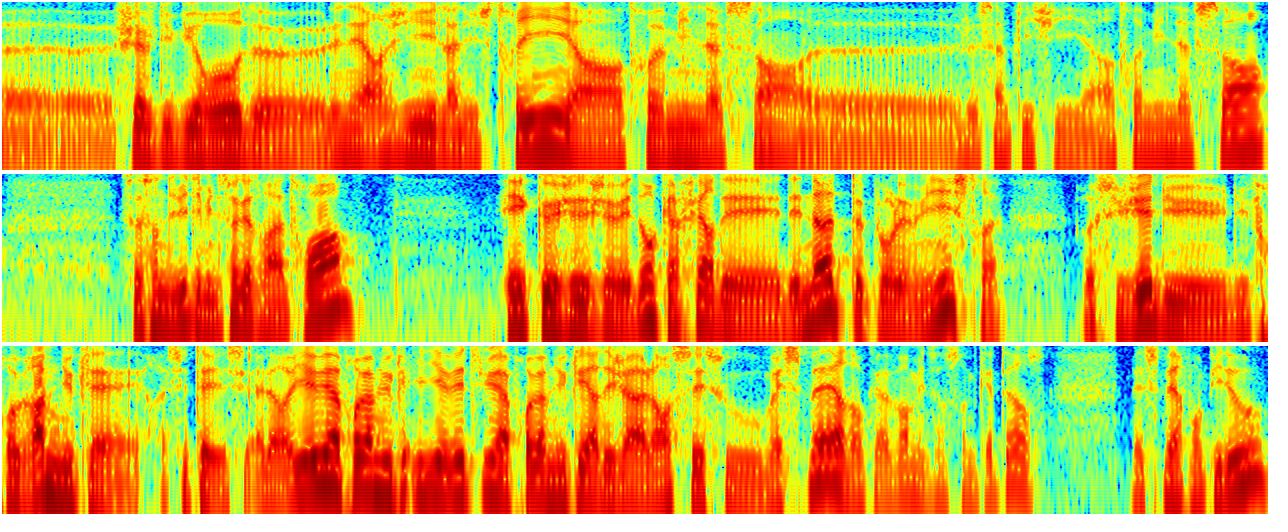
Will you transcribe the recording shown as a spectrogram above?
euh, chef du bureau de l'énergie et de l'industrie entre 1900, je simplifie, hein, entre 1978 et 1983, et que j'avais donc à faire des notes pour le ministre au sujet du, programme nucléaire. alors, il y, avait eu un programme nucléaire déjà lancé sous Mesmer, donc avant 1974, Mesmer-Pompidou.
